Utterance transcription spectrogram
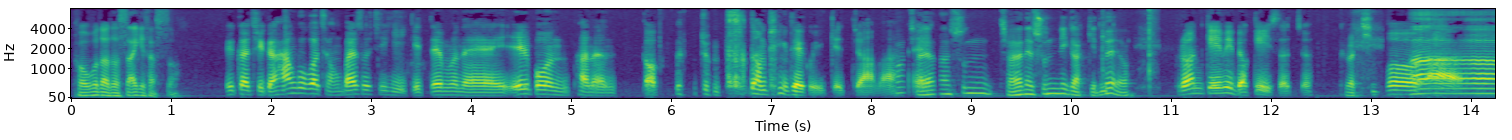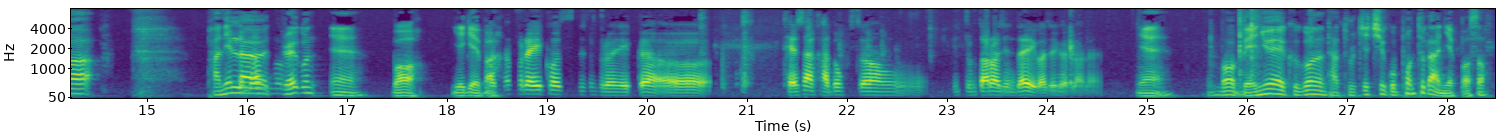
그거보다 더 싸게 샀어. 그러니까 지금 한국어 정발 소식이 있기 때문에 일본판은 더, 좀 덤핑되고 있겠죠 아마. 예. 자연한 순, 자연의 순리 같기도 해요. 그런 게임이 몇 개 있었죠. 그렇지. 뭐 아, 아, 바닐라 건담- 드래곤, 예, 뭐, 얘기해봐. 브레이커스 그러니까 어, 대사 가독성 좀 떨어진다 이거죠 결론은. 예. 뭐, 메뉴에 그거는 다 둘째 치고 폰트가 안 예뻐서.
